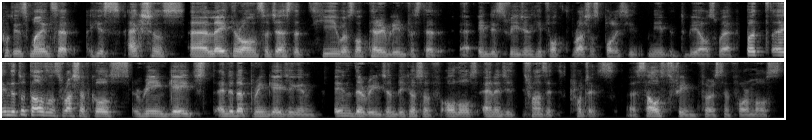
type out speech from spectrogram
Putin's mindset. His actions uh, later on suggest that he was not terribly interested in this region. He thought Russia's policy needed to be elsewhere. But uh, in the 2000s, Russia, of course, re-engaged, ended up re-engaging in in the region because of all those energy transit projects, uh, South Stream first and foremost,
